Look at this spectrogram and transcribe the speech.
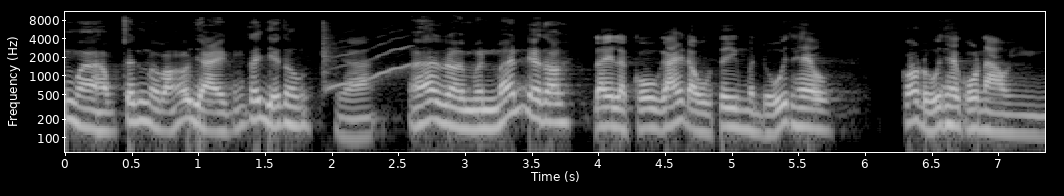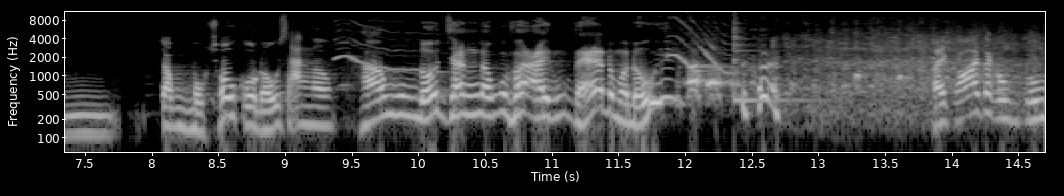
mà học sinh mà bằng áo dài cũng thấy dễ thương. Dạ. À, rồi mình mến vậy thôi. Đây là cô gái đầu tiên mình đuổi theo. Có đuổi theo cô nào trong một số cô đổ xăng không? Không đổ xăng đâu có phải ai cũng trẻ đâu mà đuổi. Phải có chắc cũng cũng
